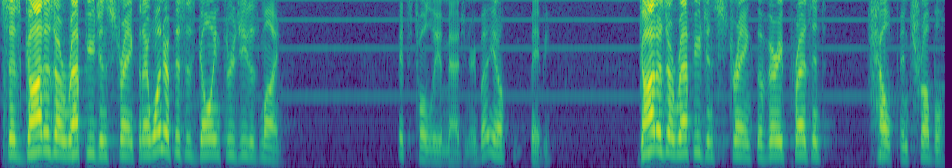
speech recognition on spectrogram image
It says, God is our refuge and strength. And I wonder if this is going through Jesus' mind. It's totally imaginary, but you know, maybe. God is our refuge and strength, a very present help in trouble.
